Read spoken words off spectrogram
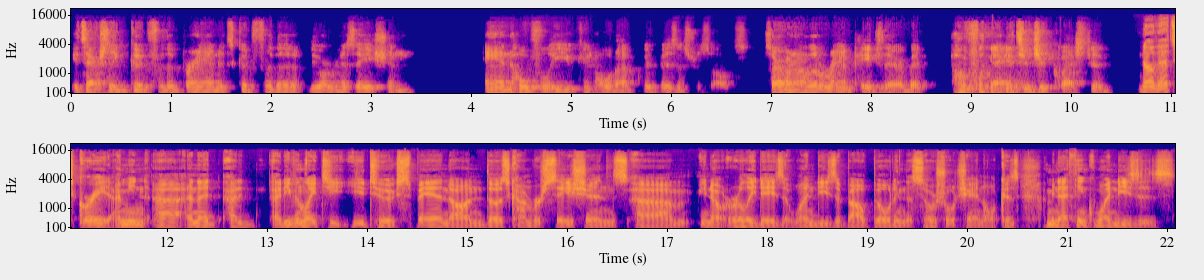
it's actually good for the brand, it's good for the the organization, and hopefully you can hold up good business results. Sorry, I went on a little rampage there, but hopefully I answered your question. No, that's great. I mean, uh, and I'd, I'd, I'd even like to you to expand on those conversations. Um, you know, early days at Wendy's about building the social channel because I mean, I think Wendy's is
